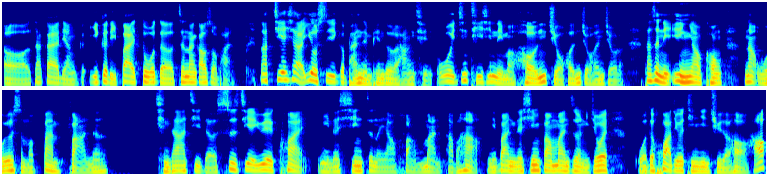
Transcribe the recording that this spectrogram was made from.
呃大概两个一个礼拜多的震荡高手盘，那接下来又是一个盘整偏多的行情。我已经提醒你们很久很久很久了，但是你硬要空，那我有什么办法呢？请大家记得，世界越快，你的心真的要放慢，好不好？你把你的心放慢之后，你就会。我的话就会听进去了哈。好，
